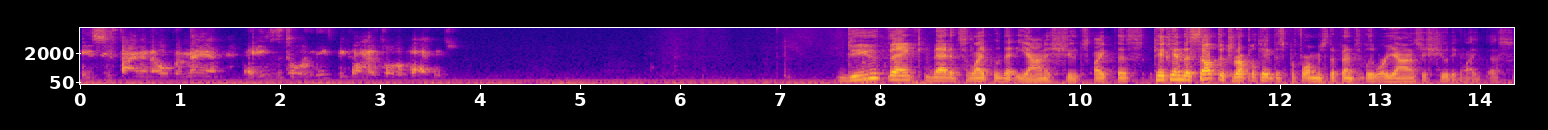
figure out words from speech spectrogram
He's finding an open man, and he's total. He's becoming a total package. Do you think that it's likely that Giannis shoots like this? Can, can the Celtics replicate this performance defensively where Giannis is shooting like this?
